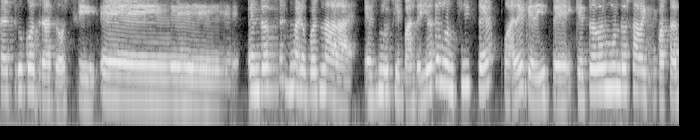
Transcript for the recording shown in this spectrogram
el truco trato, sí. Eh, entonces, bueno, pues nada, es muy flipante. Yo tengo un chiste, ¿vale? Que dice que todo el mundo sabe que pasar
